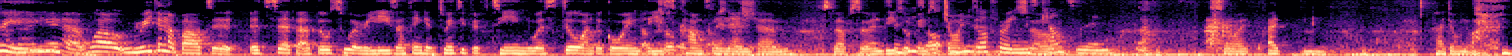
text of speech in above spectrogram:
Yeah, well, reading about it, it said that those who were released, I think in 2015, were still undergoing these October counseling and um, stuff. So, and these So were going to join who's them. Offering so, this counseling? So I, I, mm, I don't know.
